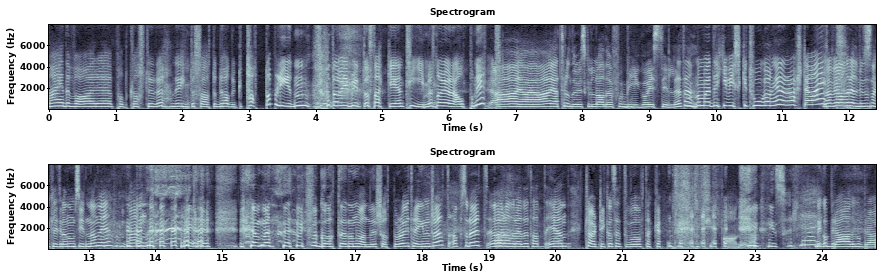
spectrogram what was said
Nei, det var uh, podkaststudio. De ringte og sa at du hadde jo ikke tatt opp lyden da vi begynte å snakke i en time, så nå gjør jeg alt på nytt. Ja, ja, ja. Jeg trodde vi skulle la det forbigå i stillhet. jeg. Nå må jeg drikke whisky to ganger, det er det verste jeg veit. Ja, vi har allerede begynt å snakke litt om Sydenland, vi. Men, men vi får gå til den vanlige shoten vår. Vi trenger en shot, absolutt. Vi har allerede tatt én. Klarte ikke å sette på opptakeren. Fy faen, Ida. Sorry. Det går bra, det går bra.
